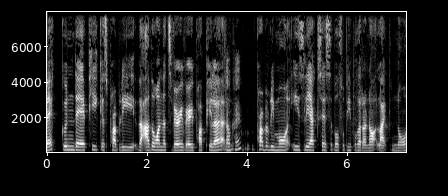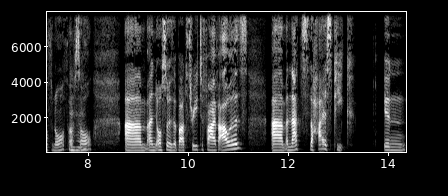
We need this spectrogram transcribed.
Baekgundae Peak is probably the other one that's very very popular. And Okay. probably more easily accessible for people that are not like north north of Mm-hmm. Seoul. Um, and also about three to five hours, um, and that's the highest peak in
